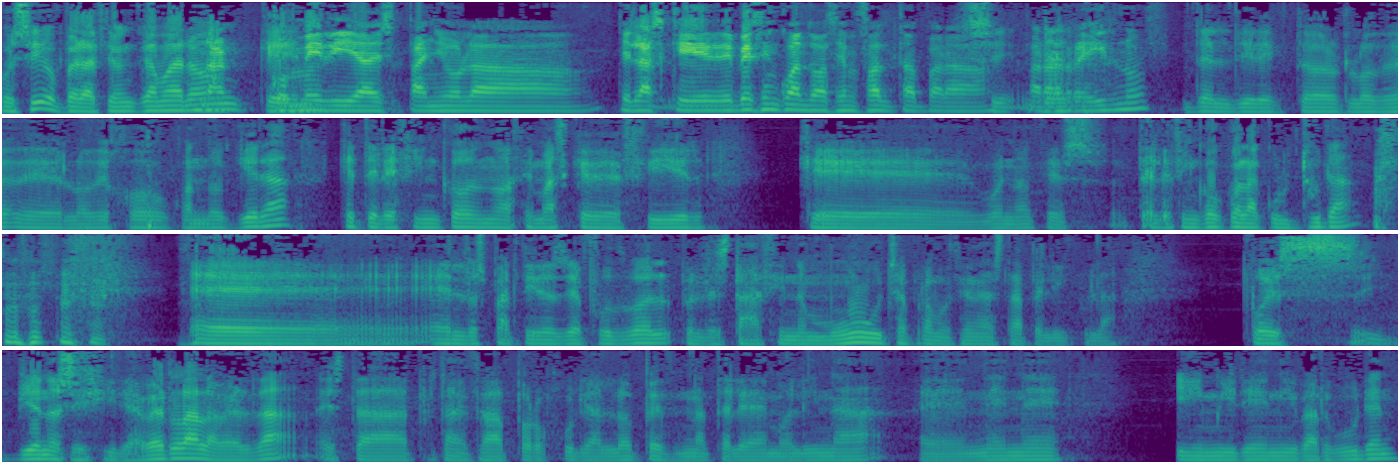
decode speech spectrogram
Pues sí, Operación Camarón. Una que... comedia española de las que de vez en cuando hacen falta para, sí, para del, reírnos. Del director lo, de, lo dejo cuando quiera, que Telecinco no hace más que decir que, bueno, que es Telecinco con la cultura. eh, en los partidos de fútbol, pues le está haciendo mucha promoción a esta película. Pues yo no sé si iré a verla, la verdad. Está protagonizada por Julián López, Natalia de Molina, eh, Nene y Miren Ibarguren.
